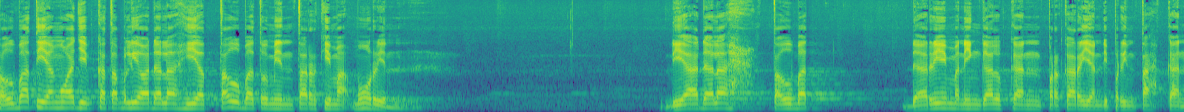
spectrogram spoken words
Taubat yang wajib kata beliau adalah hiya taubatu min tarki ma'murin. Dia adalah taubat dari meninggalkan perkara yang diperintahkan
